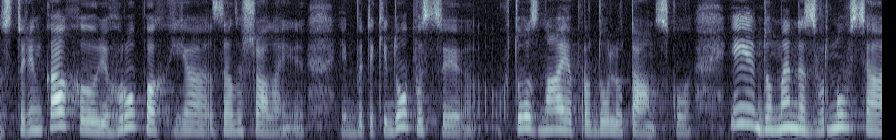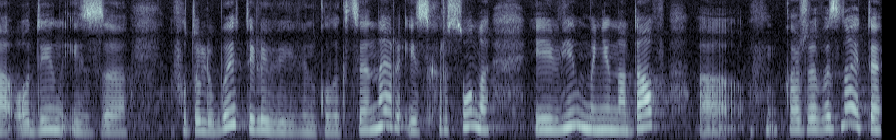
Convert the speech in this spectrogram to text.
сторінках, е, групах я залишала е, якби, такі дописи, хто знає про долю Танського. І до мене звернувся один із е, фотолюбителів, він колекціонер із Херсона, і він мені надав, е, каже, ви знаєте,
